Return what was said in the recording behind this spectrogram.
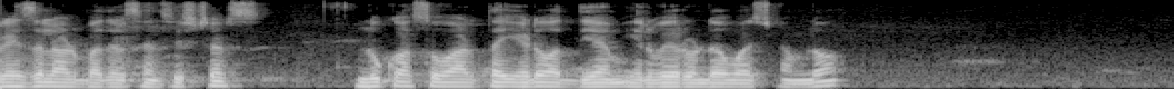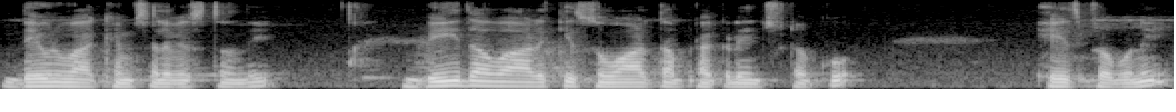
ప్రైజలాడ్ బ్రదర్స్ అండ్ సిస్టర్స్ లూకాసు వార్త ఏడో అధ్యాయం ఇరవై రెండవ వచనంలో దేవుని వాక్యం సెలవిస్తుంది. బీదవారికి సువార్త ప్రకటించుటకు ఏజ్ ప్రభుని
